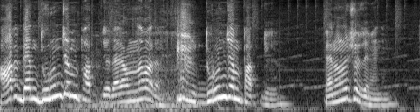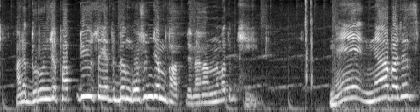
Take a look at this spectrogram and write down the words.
Abi ben durunca mı patlıyor ben anlamadım. durunca mı patlıyor? Ben onu çözemedim. Hani durunca patlıyorsa ya da ben koşunca mı patlıyor ben anlamadım ki. Ne ne yapacağız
